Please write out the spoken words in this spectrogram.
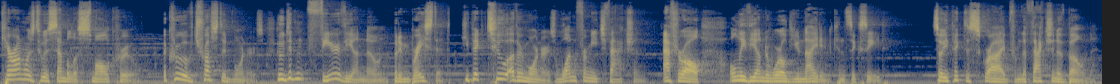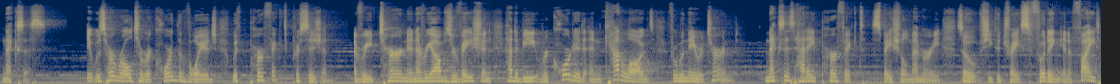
Charon was to assemble a small crew, a crew of trusted mourners who didn't fear the unknown but embraced it. He picked two other mourners, one from each faction. After all, only the underworld united can succeed. So he picked a scribe from the faction of Bone, Nexus. It was her role to record the voyage with perfect precision. Every turn and every observation had to be recorded and cataloged for when they returned. Nexus had a perfect spatial memory, so she could trace footing in a fight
